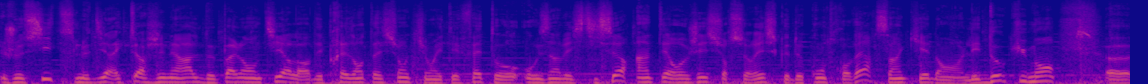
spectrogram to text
Je cite le directeur général de Palantir lors des présentations qui ont été faites aux, investisseurs interrogés sur ce risque de controverse hein, qui est dans les documents euh,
